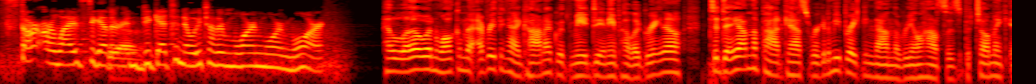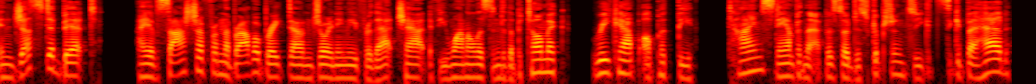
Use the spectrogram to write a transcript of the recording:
start our lives together Yeah. and to get to know each other more and more and more. Hello and welcome to Everything Iconic with me, Danny Pellegrino. Today on the podcast, we're going to be breaking down the Real Houses of Potomac in just a bit. I have Sasha from the Bravo Breakdown joining me for that chat. If you want to listen to the Potomac recap, I'll put the timestamp in the episode description so you can skip ahead.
